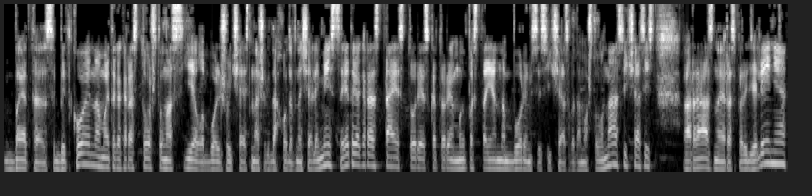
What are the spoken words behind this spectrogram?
бета с биткоином, это как раз то, что нас съело большую часть наших доходов в начале месяца. Это как раз та история, с которой мы постоянно боремся сейчас, потому что у нас сейчас есть разное распределение,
